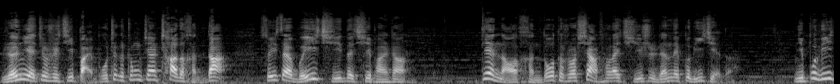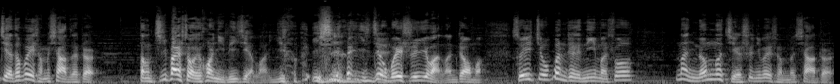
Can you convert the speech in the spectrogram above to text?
人也就是几百步，这个中间差得很大，所以在围棋的棋盘上，电脑很多的时候下出来棋是人类不理解的。你不理解他为什么下在这儿。”等几百手以后，你理解了，已经已经已经为时已晚了，你知道吗？所以就问这个尼玛说：“那你能不能解释你为什么下这儿？”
